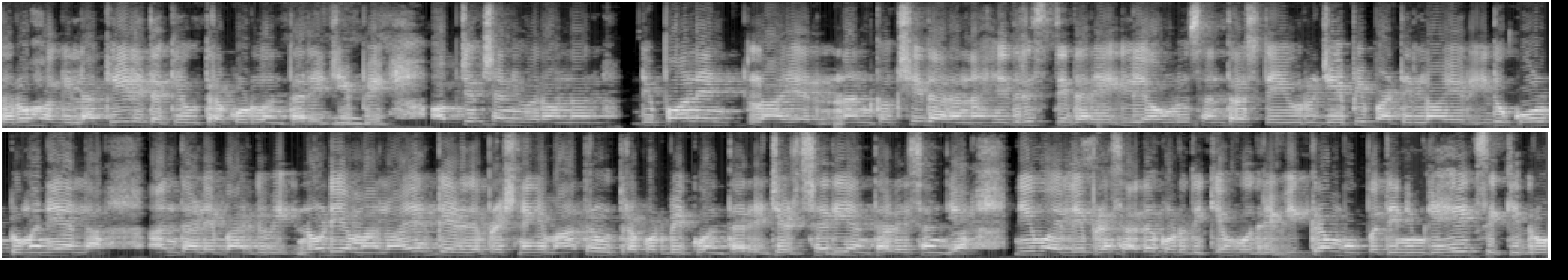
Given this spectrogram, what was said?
ತರೋ ಹಾಗಿಲ್ಲ. ಕೇಳಿದಕ್ಕೆ ಉತ್ತರ ಕೊಡು ಅಂತಾರೆ J P. Objection your honour deponent lawyer ನನ್ನ ಕಕ್ಷಿದಾರನ್ನ ಹೆದರಿಸ್ತಿದ್ದಾರೆ. ಇಲ್ಲಿ ಅವಳು ಸಂತ್ರಸ್ತೆ. ಇವರು ಜೆ ಪಿ ಪಾಟೀಲ್ ಲಾಯರ್ ಇದು ಕೋರ್ಟು. ಮನೆ ಅಲ್ಲ ಅಂತಾಳೆ ಭಾರ್ಗವಿ ನೋಡಿ ಅಮ್ಮ ಲಾಯರ್ ಕೇಳಿದ ಪ್ರಶ್ನೆಗೆ ಮಾತ್ರ ಉತ್ತರ ಕೊಡ್ಬೇಕು ಅಂತಾರೆ. ಜಡ್ಜ್ ಸರಿ ಅಂತಾಳೆ ಸಂಧ್ಯಾ. ನೀವು ಅಲ್ಲಿ ಪ್ರಸಾದ ಕೊಡೋದಿಕ್ಕೆ ಹೋದ್ರಿ. ವಿಕ್ರಮ್ ಭೂಪತಿ ನಿಮ್ಗೆ ಹೇಗ್ ಸಿಕ್ಕಿದ್ರು?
